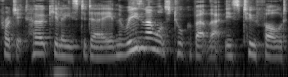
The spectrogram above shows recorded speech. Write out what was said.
Project Hercules today. And the reason I want to talk about that is twofold.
